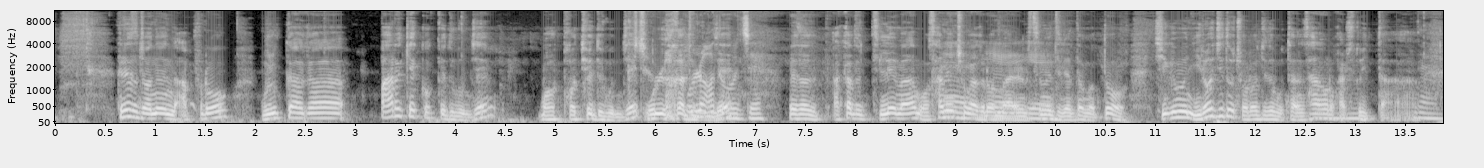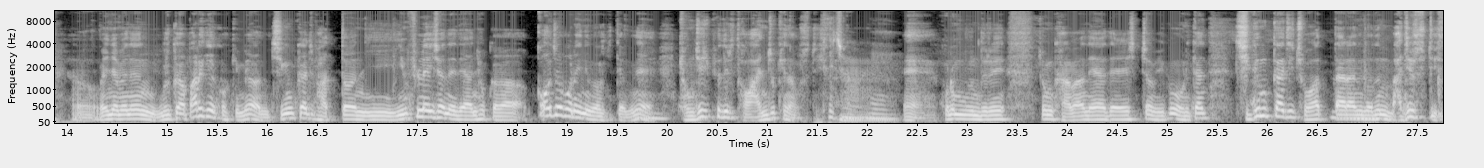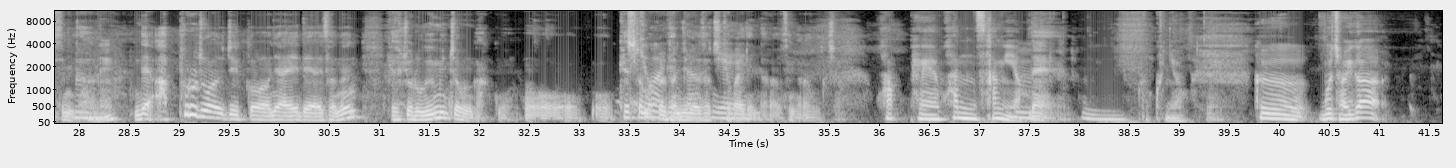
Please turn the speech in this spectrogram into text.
그래서 저는 앞으로 물가가 빠르게 꺾여도 문제, 뭐 버텨도 문제, 올라가도, 올라가도 문제. 문제. 그래서 아까도 딜레마 뭐 3연초가 네, 그런 예, 말씀을 예. 드렸던 것도 지금은 이러지도 저러지도 못하는 상황으로 갈 수도 있다. 네. 어, 왜냐면은 물가가 빠르게 꺾이면 지금까지 봤던 이 인플레이션에 대한 효과가 꺼져버리는 거기 때문에 경제 지표들이 더 안 좋게 나올 수도 있어요. 그렇죠. 예. 네, 그런 부분들이 좀 감안해야 될 시점이고, 그러니까 지금까지 좋았다라는 것은 맞을 수도 있습니다. 네. 근데 앞으로 좋아질 거냐에 대해서는 계속적으로 의문점을 갖고, 어, 어, 퀘스천 지켜봐야 마크를 던지면서 된다. 지켜봐야 예. 된다라고 생각하고 있죠. 화폐 환상이요. 네. 음. 그렇군요. 그뭐 저희가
